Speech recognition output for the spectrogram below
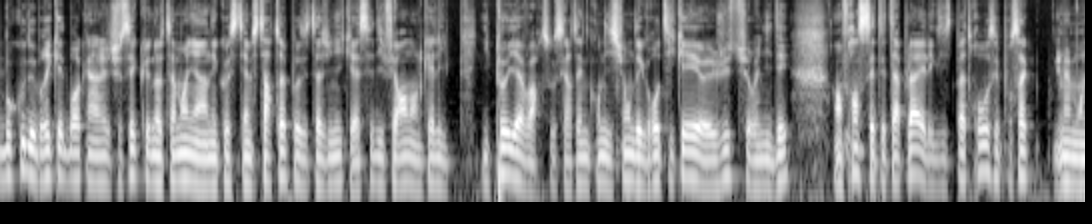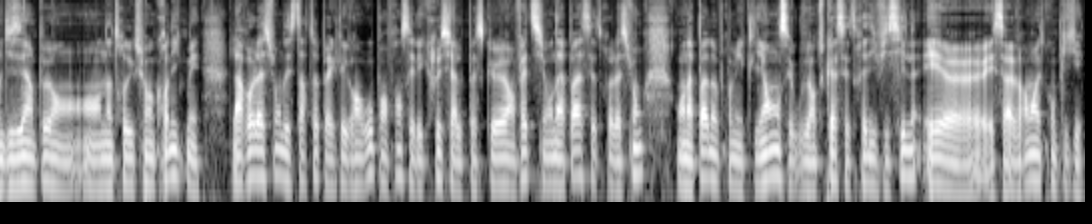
beaucoup de briques et de broc. Hein. Je sais que notamment il y a un écosystème startup aux États-Unis qui est assez différent dans lequel il, peut y avoir sous certaines conditions des gros tickets euh, juste sur une idée. En France, cette étape-là, elle n'existe pas trop. C'est pour ça que même on le disait un peu en, introduction en chronique, mais la relation des startups avec les grands groupes en France, elle est cruciale parce que en fait, si on n'a pas cette relation, on n'a pas nos premiers clients. ou en tout cas, c'est très difficile euh, et, ça va vraiment être compliqué.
